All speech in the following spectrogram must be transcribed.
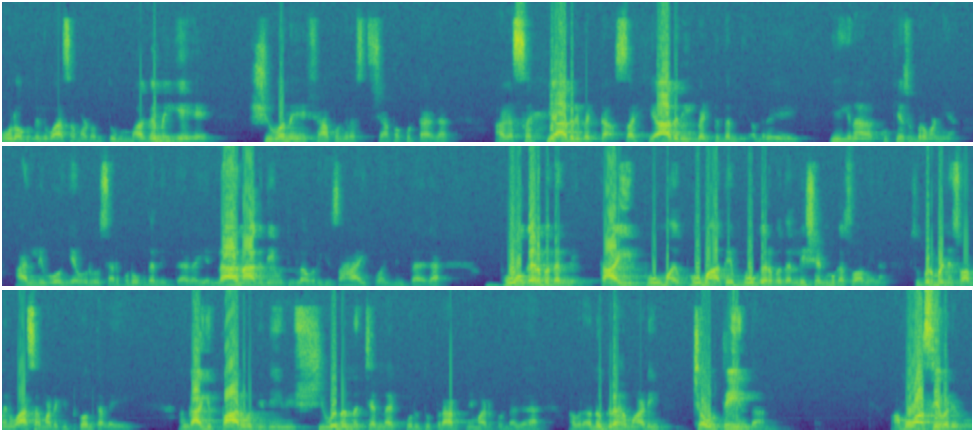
ಭೂಲೋಕದಲ್ಲಿ ವಾಸ ಮಾಡುವಂಥ ಮಗನಿಗೆ ಶಿವನೇ ಶಾಪಗ್ರಸ್ತ, ಶಾಪ ಕೊಟ್ಟಾಗ, ಆಗ ಸಹ್ಯಾದ್ರಿ ಬೆಟ್ಟ, ಸಹ್ಯಾದ್ರಿ ಬೆಟ್ಟದಲ್ಲಿ, ಅಂದರೆ ಈಗಿನ ಕುಕ್ಕೆ ಸುಬ್ರಹ್ಮಣ್ಯ, ಅಲ್ಲಿ ಹೋಗಿ ಅವರು ಸರ್ಪರೂಪದಲ್ಲಿದ್ದಾಗ, ಎಲ್ಲ ನಾಗದೇವತೆಗಳು ಅವರಿಗೆ ಸಹಾಯಕವಾಗಿ ನಿಂತಾಗ, ಭೂಗರ್ಭದಲ್ಲಿ, ತಾಯಿ ಭೂಮ, ಭೂಮಾತೆ ಭೂಗರ್ಭದಲ್ಲಿ ಷಣ್ಮುಖ ಸ್ವಾಮಿನ, ಸುಬ್ರಹ್ಮಣ್ಯ ಸ್ವಾಮಿನ ವಾಸ ಮಾಡಕ್ಕೆ ಇಟ್ಕೊಂತಾಳೆ. ಹಂಗಾಗಿ ಪಾರ್ವತಿ ದೇವಿ ಶಿವನನ್ನು ಚೆನ್ನಾಗಿ ಕುರಿತು ಪ್ರಾರ್ಥನೆ ಮಾಡಿಕೊಂಡಾಗ, ಅವರ ಅನುಗ್ರಹ ಮಾಡಿ ಚೌತಿಯಿಂದ ಅಮಾವಾಸ್ಯವರೆಗೂ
